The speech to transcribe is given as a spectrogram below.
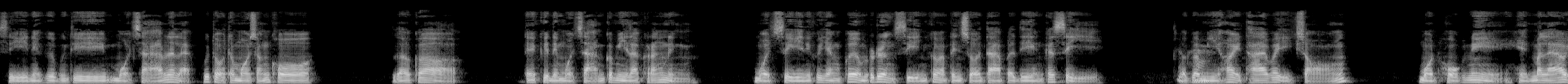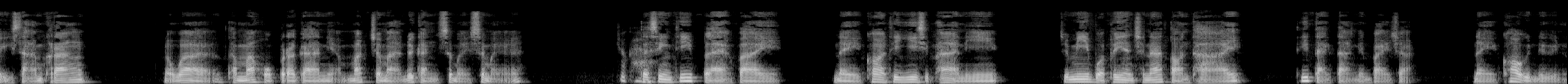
สี่เนี่ยคือบางทีหมวดสามนั่นแหละพุทโธธรรมโมสังโฆแล้วก็นี่คือในหมวดสามก็มีละครั้งหนึ่ง หมวดสี่นี่ก็ยังเพิ่มเรื่องศีลเข้ามาเป็นโสตาประเดียงก็สี่ แล้วก็มีห้อยท้ายไว้อีกสอง หมวดหกนี่เห็นมาแล้วอีกสามครั้งแต่ว่าธรรมะหกประการเนี่ยมักจะมาด้วยกันเสมอเสมอเจ้าค่ะแต่สิ่งที่แปลกไปในข้อที่ 25 นี้ จะมีบทพยัญชนะตอนท้ายที่แตกต่างกันไปจากในข้ออื่น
